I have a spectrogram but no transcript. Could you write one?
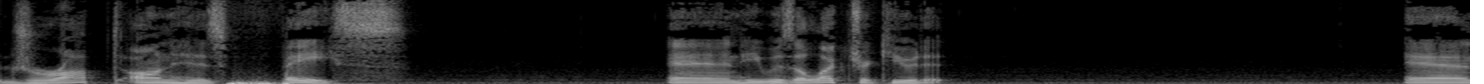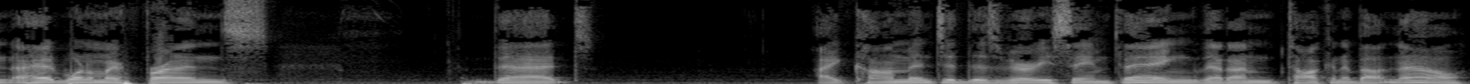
dropped on his face and he was electrocuted. And I had one of my friends that I commented this very same thing that I'm talking about now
